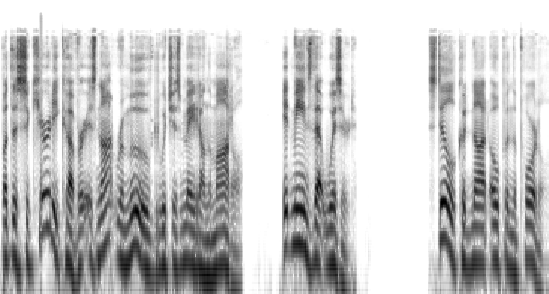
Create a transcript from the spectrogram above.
But the security cover is not removed which is made on the model. It means that wizard still could not open the portal.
